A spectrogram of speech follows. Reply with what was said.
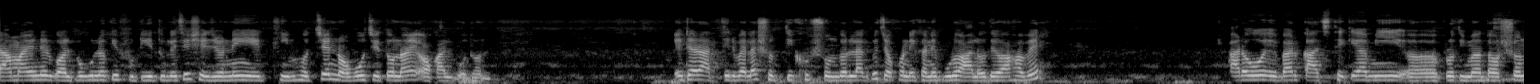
রামায়ণের গল্পগুলোকে ফুটিয়ে তুলেছে। সেই জন্যেই এর থিম হচ্ছে নবচেতনায় অকাল বোধন এটা রাত্রির বেলা সত্যি খুব সুন্দর লাগবে যখন এখানে পুরো আলো দেওয়া হবে। আরও এবার কাছ থেকে আমি প্রতিমা দর্শন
